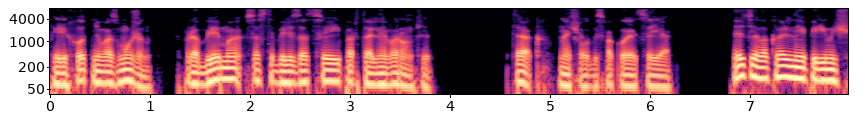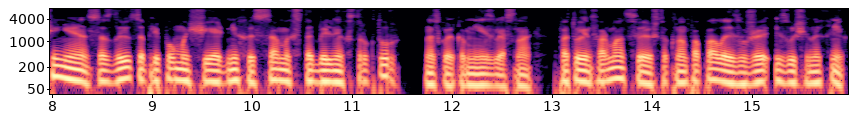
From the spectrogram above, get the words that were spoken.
переход невозможен, проблема со стабилизацией портальной воронки. Так, начал беспокоиться я. Эти локальные перемещения создаются при помощи одних из самых стабильных структур, насколько мне известно, по той информации, что к нам попало из уже изученных книг.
